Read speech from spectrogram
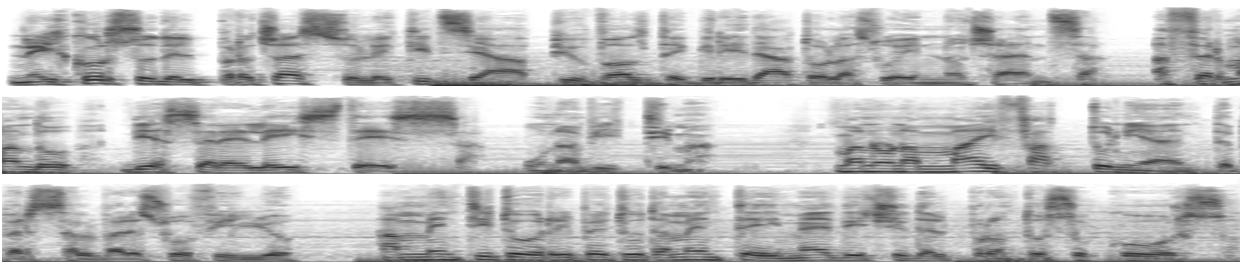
Nel corso del processo Letizia ha più volte gridato la sua innocenza, affermando di essere lei stessa una vittima ma non ha mai fatto niente per salvare suo figlio. Ha mentito ripetutamente ai medici del pronto soccorso,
